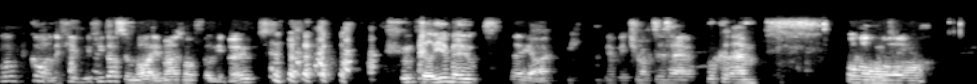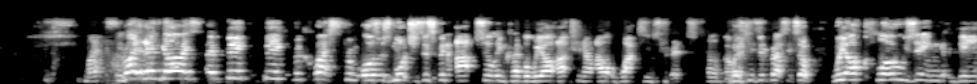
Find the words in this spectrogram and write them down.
well, go on. If you if you got some more, you might as well fill your boots. Fill your boots. There you are. Get your trotters out. Look at them. Oh, Right then, guys, a big, big request from us. As much as it's been absolutely incredible, we are actually now out of waxing strips, which is impressive. So we are closing the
